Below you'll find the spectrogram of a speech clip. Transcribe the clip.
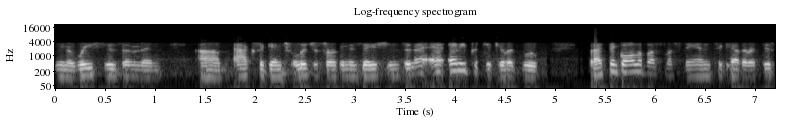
you know racism and um, acts against religious organizations and a- any particular group. But I think all of us must stand together at this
